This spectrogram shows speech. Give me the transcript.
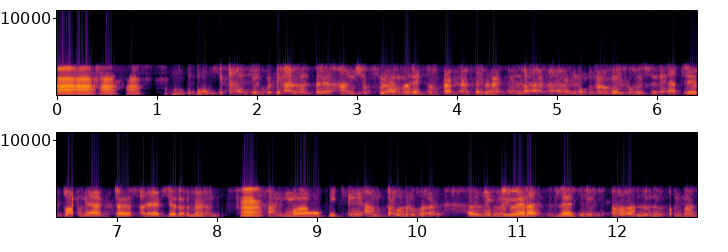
हा हा हा हा. त्यांच्या काळजीपोटी आलो तर आमच्या पुण्यामध्ये प्रकार रात्री पावणे आठ साडेआठच्या दरम्यान. आणि मग तिथे आमच्या बरोबर वेगवेगळ्या राज्यातल्या जी पन्नास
